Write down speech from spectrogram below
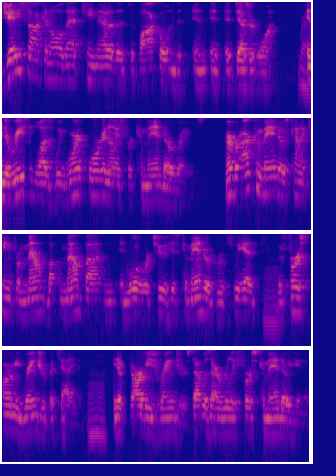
JSOC and all that came out of the debacle in the in, in, at Desert One. Right. And the reason was we weren't organized for commando raids. Remember, our commandos kind of came from Mount Mountbatten in World War II. His commando groups. We had Mhm, the First Army Ranger Battalion. mhm. You know, Darby's Rangers. That was our really first commando unit.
